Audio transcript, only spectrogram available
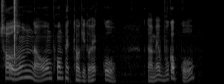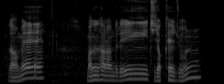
처음 나온 폼팩터기도 했고 그 다음에 무겁고 그 다음에 많은 사람들이 지적해준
